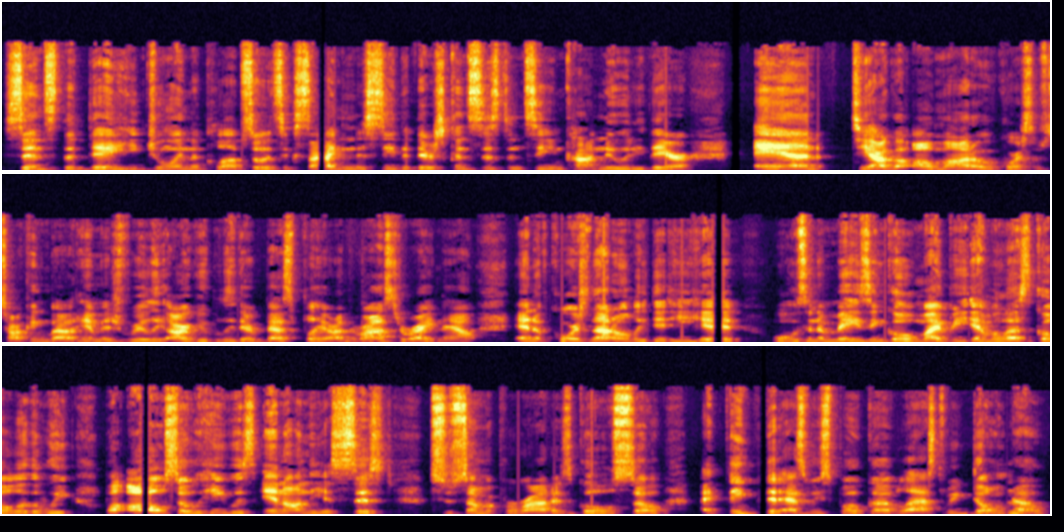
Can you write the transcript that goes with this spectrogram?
since the day he joined the club. So it's exciting to see that there's consistency and continuity there. And Thiago Almada, of course, I was talking about him as really arguably their best player on the roster right now. And of course, not only did he hit what was an amazing goal, might be MLS goal of the week, but also he was in on the assist to some of Purata's goals. So I think that as we spoke of last week, don't know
